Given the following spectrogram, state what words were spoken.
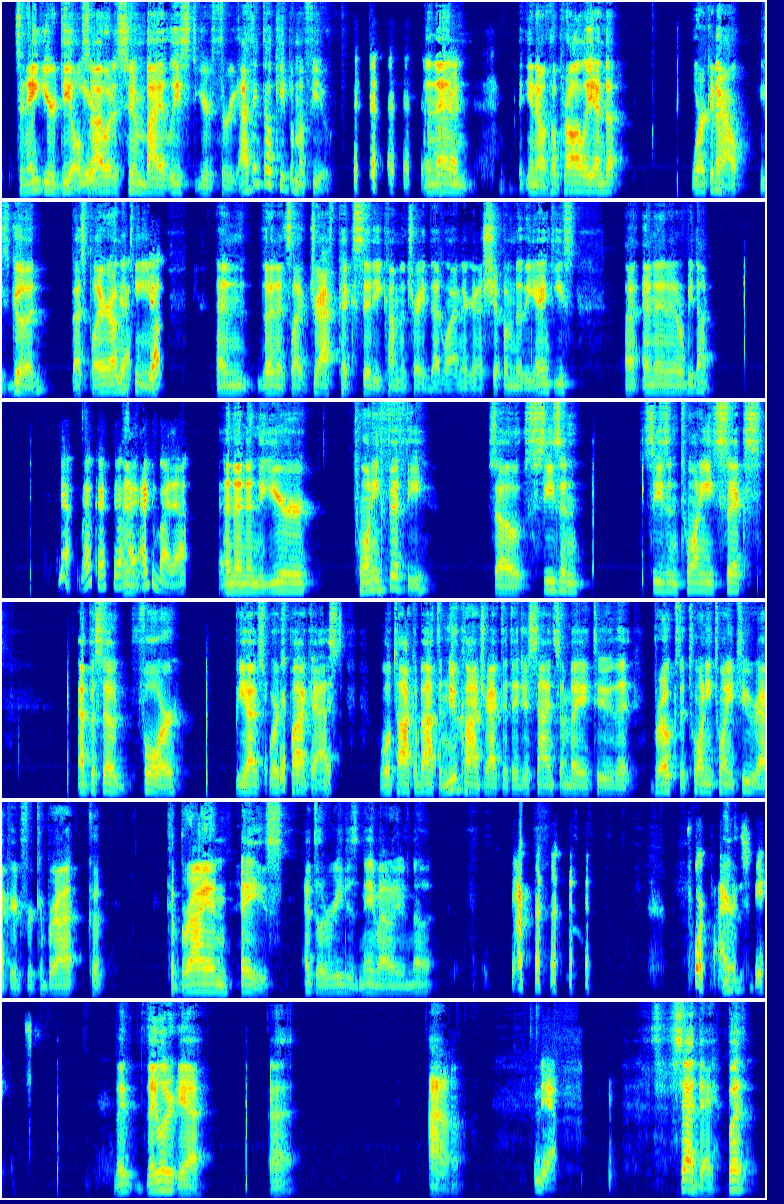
it's an eight year deal, Year? so I would assume by at least year three. I think they'll keep him a few, and then you know he'll probably end up working out. He's good, best player on Yeah. the team. Yep. And then it's like draft pick city come the trade deadline. They're going to ship him to the Yankees, uh, and then it'll be done. Yeah. Okay. Yeah, And- I, I could buy that. And then in the year 2050, so season season 26, episode four, Beehive Sports Podcast, we'll talk about the new contract that they just signed somebody to that broke the 2022 record for Cabri- Ca- Ke'Bryan Hayes. I have to read his name. I don't even know it. Poor Pirates. fans. They they literally yeah. Uh, I don't know. Yeah. Sad day, but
